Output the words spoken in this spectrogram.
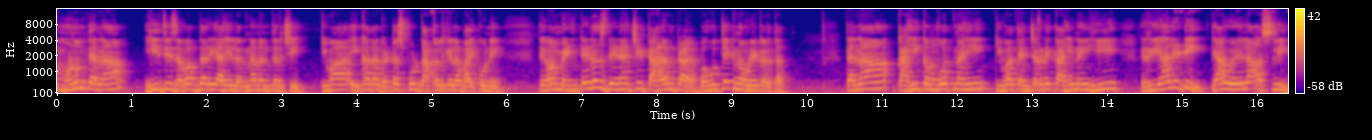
म्हणून त्यांना ही जी जबाबदारी आहे लग्नानंतरची किंवा एखादा घटस्फोट दाखल केला बायकोने तेव्हा मेंटेनन्स देण्याची टाळमटाळ बहुतेक नवरे करतात. त्यांना काही कमवत नाही किंवा त्यांच्याकडे काही नाही ही रियालिटी त्यावेळेला असली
